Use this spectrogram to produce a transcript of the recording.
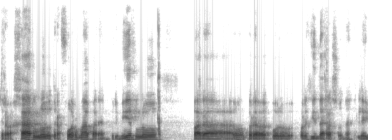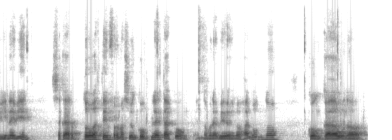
trabajarlo de otra forma, para imprimirlo, para, por, distintas razones. Le viene bien sacar toda esta información completa con el nombre de de los alumnos, con cada uno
